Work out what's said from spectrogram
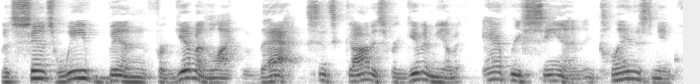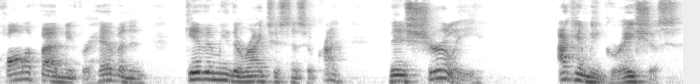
But since we've been forgiven like that, since God has forgiven me of every sin and cleansed me and qualified me for heaven and given me the righteousness of Christ, then surely I can be gracious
